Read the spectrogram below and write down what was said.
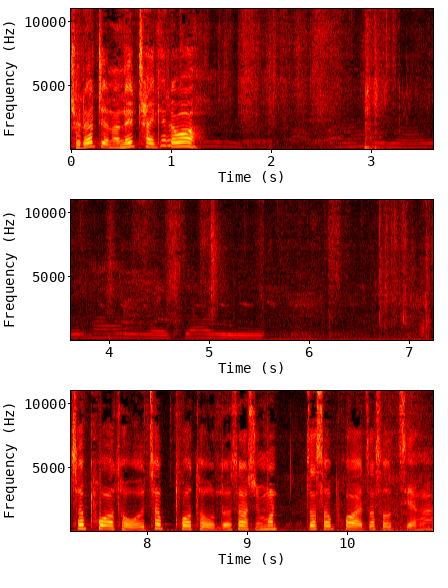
छोटा टेना ने ठाई खेर छ फोर थौ छ फोर थौ त छ सिम छ सौ फोर छ सौ चिया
